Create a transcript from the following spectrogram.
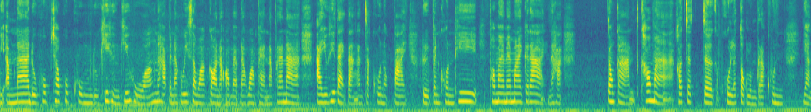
มีอำนาจดูควบชอบควบคุม ดูขี้หึงขี้หวงนะคะ เป็นนักวิศวกรนักออกแบบนักวางแผนนักพัฒนา อายุที่แตกต่างกันจากคุณออกไป หรือเป็นคนที่พ่อแม่แม่ไม้ก็ได้นะคะ ต้องการเข้ามาเขาจะจะ เจอกับคุณและตกหลุมรักคุณอย่าง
